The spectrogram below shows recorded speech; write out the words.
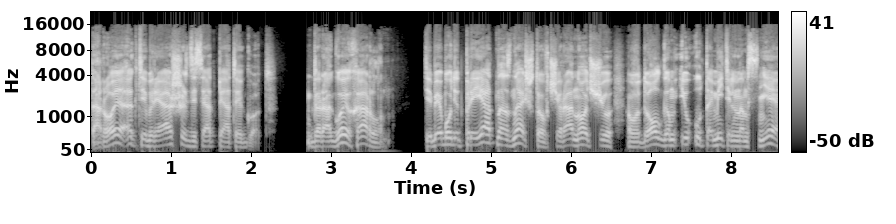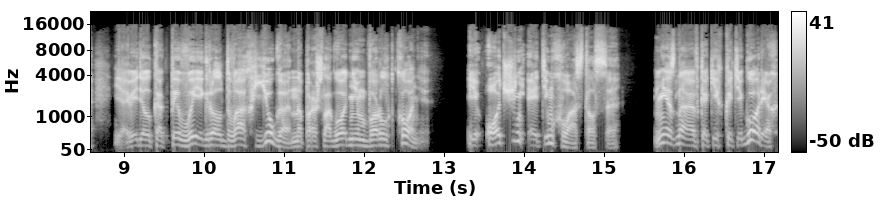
2 октября 65 год. Дорогой Харлан, тебе будет приятно знать, что вчера ночью в долгом и утомительном сне я видел, как ты выиграл два Хьюга на прошлогоднем WorldCon и очень этим хвастался. Не знаю, в каких категориях,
